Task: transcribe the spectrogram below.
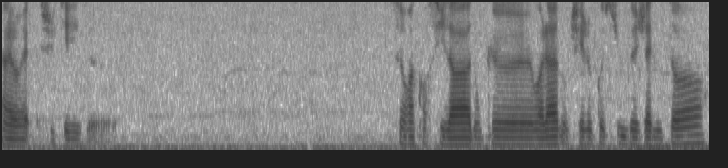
Ah ouais, j'utilise euh, ce raccourci là. Donc euh, voilà, donc j'ai le costume de janitor.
